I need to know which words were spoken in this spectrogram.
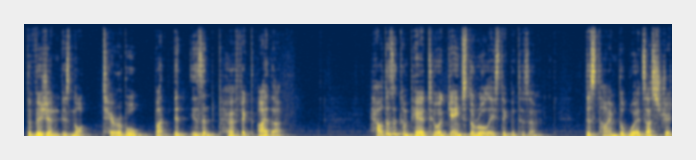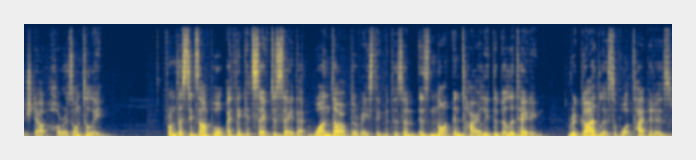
The vision is not terrible, but it isn't perfect either. How does it compare to against the rule astigmatism? This time, the words are stretched out horizontally. From this example, I think it's safe to say that one diopter of astigmatism is not entirely debilitating, regardless of what type it is.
